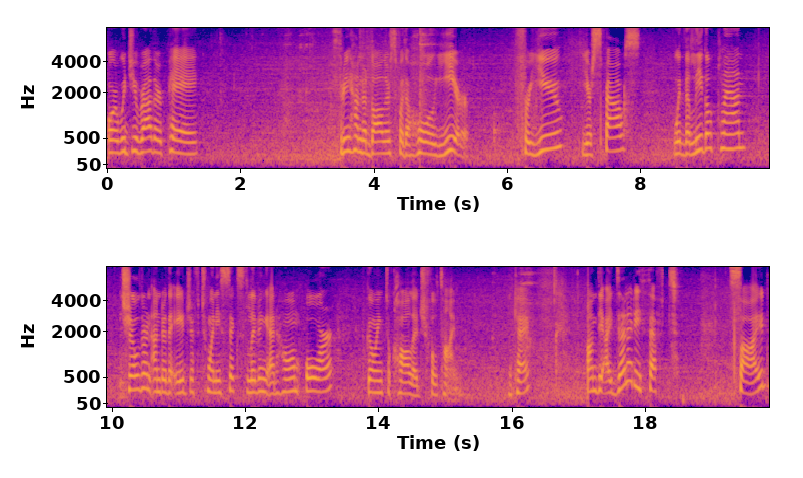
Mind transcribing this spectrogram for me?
or would you rather pay $300 for the whole year for you, your spouse, with the legal plan, children under the age of 26 living at home, or going to college full time. Okay? On the identity theft side,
